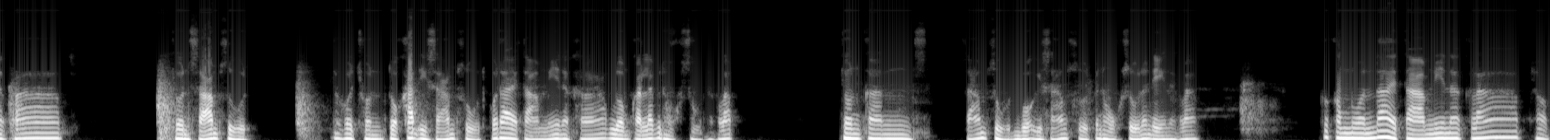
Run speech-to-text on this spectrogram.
นะครับ ชนสามสูตร แล้วก็ชนตัวคัดอีกสามสูตรก็ได้ตามนี้นะครับ รวมกันแล้วเป็นหกสูตรนะครับ ชนกันสามสูตรบวกอีกสามสูตรเป็นหกสูตรนั่นเองนะครับ ก็คำนวณได้ตามนี้นะครับ ชอบ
